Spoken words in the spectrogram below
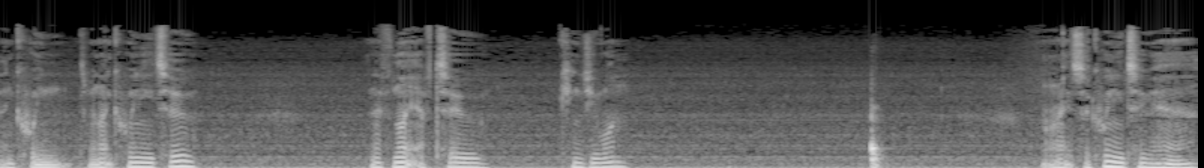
then queen, something like queen e2. And if knight f2, king g1. Alright, so queen e2 here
